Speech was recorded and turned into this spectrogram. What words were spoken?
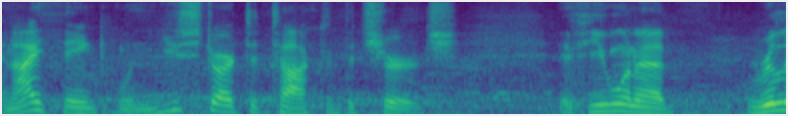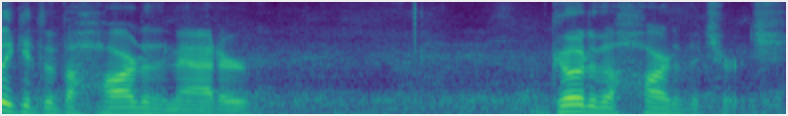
And I think when you start to talk to the church, if you want to really get to the heart of the matter, go to the heart of the church.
